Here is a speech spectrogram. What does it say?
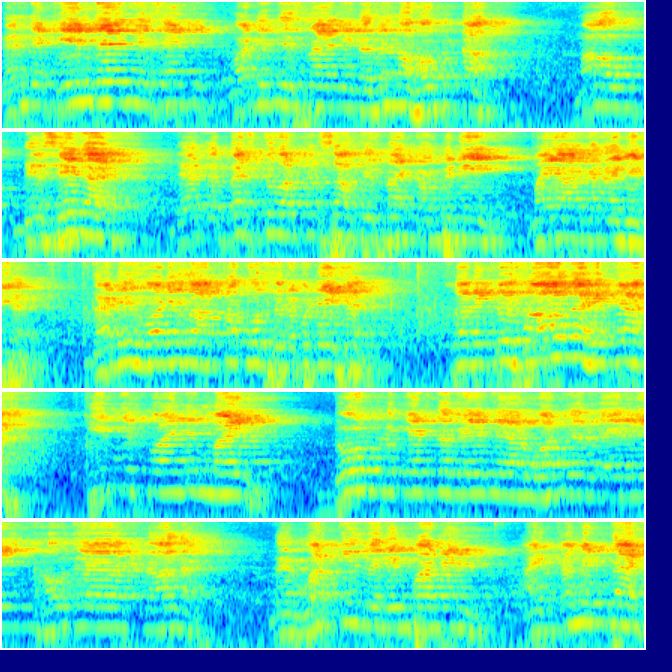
When they came there, they said, what is this man? He doesn't know how to talk. Now, they say that they are the best workers of this my company, my organization. That is what is Atmakur's reputation. So I request all the HRs, keep this point in mind. Don't look at the way they are, what they are wearing, Their work is very important. I commit that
